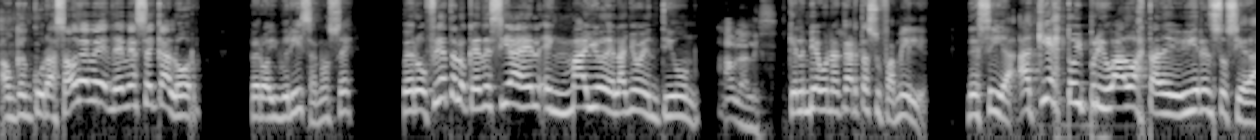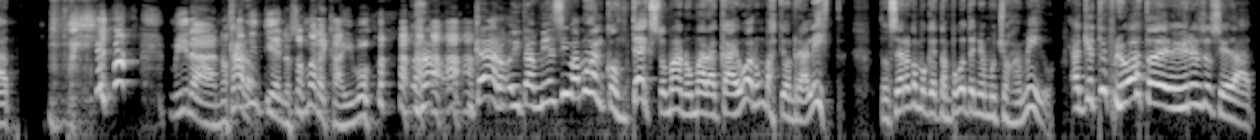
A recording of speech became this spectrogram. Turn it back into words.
Aunque en Curazao debe, debe hacer calor, pero hay brisa, no sé. Pero fíjate lo que decía él en mayo del año 21. Háblales. Que él enviaba una carta a su familia. Decía, aquí estoy privado hasta de vivir en sociedad. Mira, no estás mintiendo, sos Maracaibo. claro, y también si vamos al contexto, mano, Maracaibo era un bastión realista. Entonces era como que tampoco tenía muchos amigos. Aquí estoy privado hasta de vivir en sociedad.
